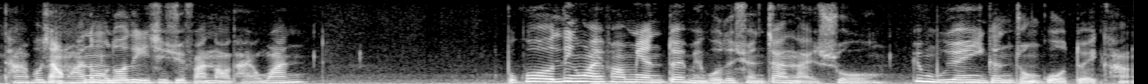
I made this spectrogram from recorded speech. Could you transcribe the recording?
他不想花那么多力气去烦恼台湾。不过，另外一方面，对美国的选战来说，愿不愿意跟中国对抗，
